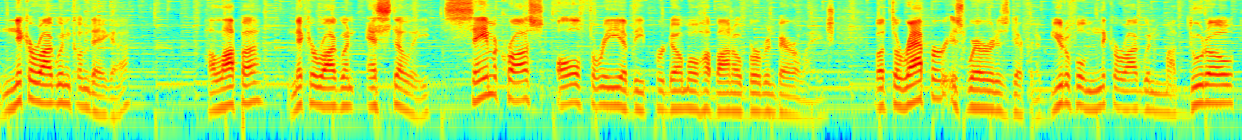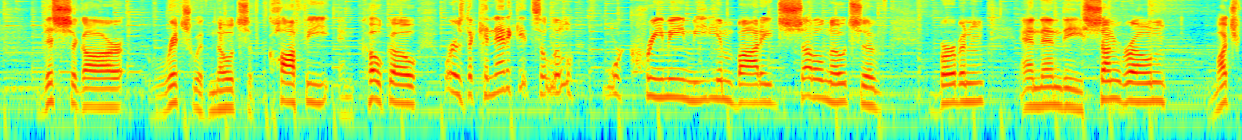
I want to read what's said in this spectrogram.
Nicaraguan Condega, Jalapa, Nicaraguan Esteli. Same across all three of the Perdomo Habano Bourbon Barrel Aged, but the wrapper is where it is different. A beautiful Nicaraguan Maduro. This cigar rich with notes of coffee and cocoa, whereas the Connecticut's a little more creamy, medium bodied, subtle notes of bourbon, and then the sun grown, much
